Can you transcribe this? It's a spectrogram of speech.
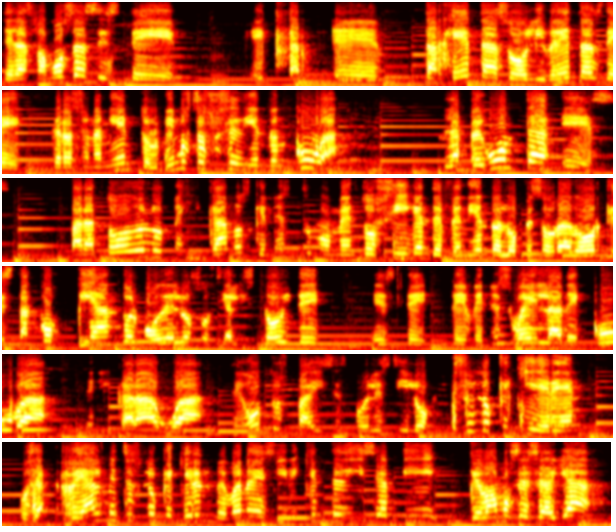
de las famosas este, eh, eh, tarjetas o libretas de, racionamiento. Lo mismo está sucediendo en Cuba. La pregunta es, para todos los mexicanos que en estos momentos siguen defendiendo a López Obrador, que está copiando el modelo socialistoide este, de Venezuela, de Cuba, de Nicaragua, de otros países por el estilo, eso es lo que quieren. O sea, realmente es lo que quieren, me van a decir. ¿Y quién te dice a ti que vamos hacia allá?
